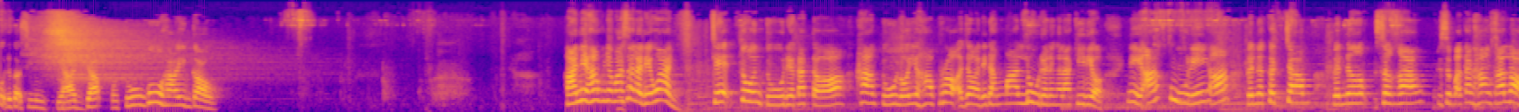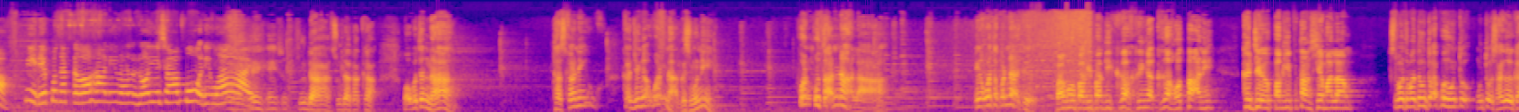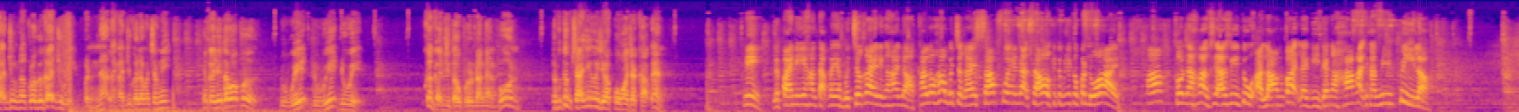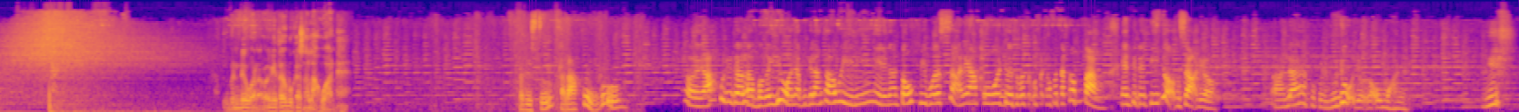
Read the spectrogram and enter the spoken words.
patut dekat sini. Biadab kau tunggu hari kau. Ha ni hang punya masalah Dek Wan. Cik Tun tu dia kata hang tu lawyer hang prak je. Dia dah malu dah dengan laki dia. Ni aku ni ha kena kecam, kena serang disebabkan hang kalah. Ni dia pun kata hang ni lawyer cabut Dek Wan. Eh, eh, su- sudah, sudah kakak. Mak bertenang. Tak sekarang ni, Kak Jo ingat Wan nak ke semua ni? Wan pun tak nak lah. Ingat Wan tak penat ke? Bangun pagi-pagi kerah, keringat kerah otak ni. Kerja pagi, petang, siang, malam. Semata-mata untuk apa? Untuk untuk sara Kak Ju dengan keluarga Kak Ju. Eh, penatlah Kak Ju kalau macam ni. Yang Kak Ju tahu apa? Duit, duit, duit. Bukan Kak Ju tahu perundangan pun. Dah betul percaya je apa orang cakap kan? Ni, lepas ni hang tak payah bercerai dengan Hana. Kalau hang bercerai, siapa yang nak sahur kita punya keperluan? Ha? Kau nak harap si Azrin tu, ah, lambat lagi. Jangan harap dengan mimpi lah. Benda Wan nak bagi tahu bukan salah Wan eh. Habis tu, salah aku pun. Ay, aku ni dah lah beria nak pergi Langkawi ni. Dengan topi besar ni aku order sebab tak kapal tak kembang. Yang tidak-tidak besar dia. Alah, aku kena duduk je kat rumah ni. Ish.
